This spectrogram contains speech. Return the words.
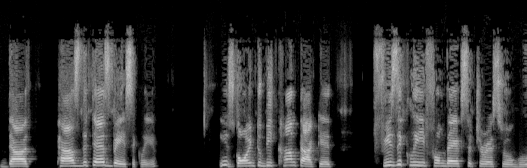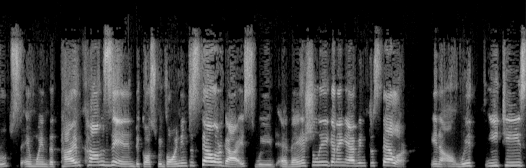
that pass the test basically is going to be contacted physically from the extraterrestrial groups. And when the time comes in because we're going into stellar guys we eventually gonna have interstellar you know with ets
